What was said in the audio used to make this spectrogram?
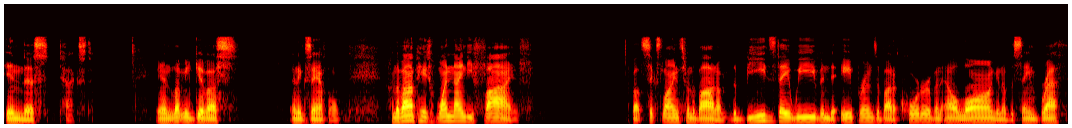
in this text. And let me give us an example. On the bottom page 195, about six lines from the bottom, the beads they weave into aprons about a quarter of an ell long and of the same breadth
